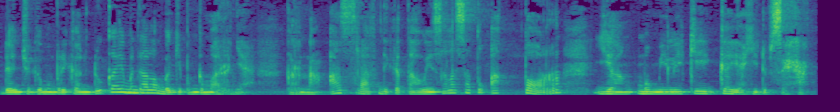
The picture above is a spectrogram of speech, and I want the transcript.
dan juga memberikan duka yang mendalam bagi penggemarnya karena Asraf diketahui salah satu aktor yang memiliki gaya hidup sehat.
